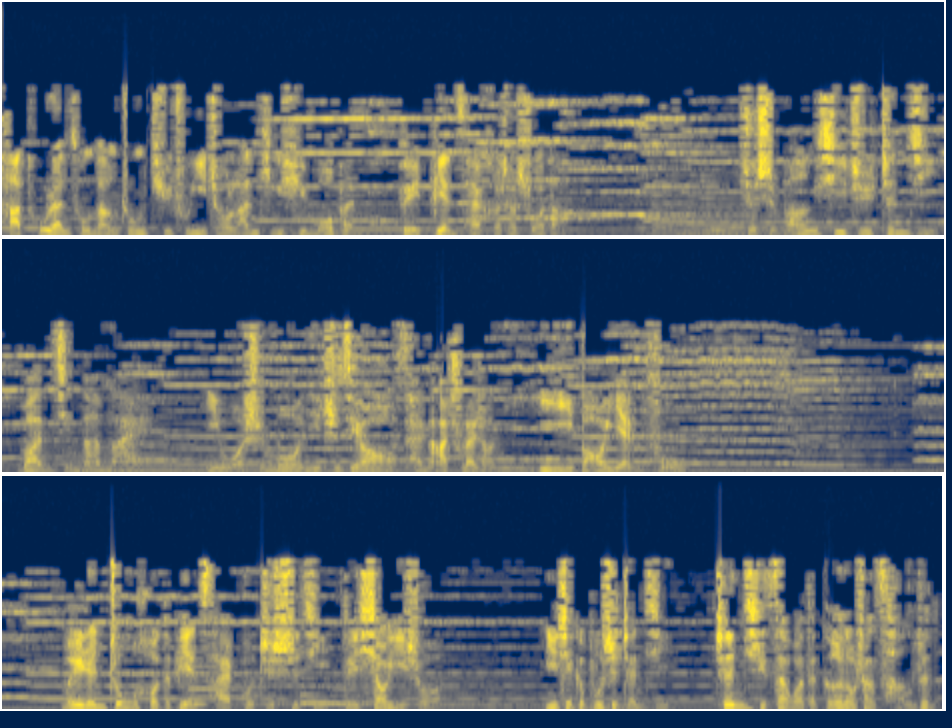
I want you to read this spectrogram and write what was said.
他突然从囊中取出一轴《兰亭序》摹本，对辩才和尚说道：“这是王羲之真迹，万金难买。”你我是莫逆之交，才拿出来让你一饱眼福。为人忠厚的辩才不知事迹，对萧逸说：“你这个不是真迹，真迹在我的阁楼上藏着呢。”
